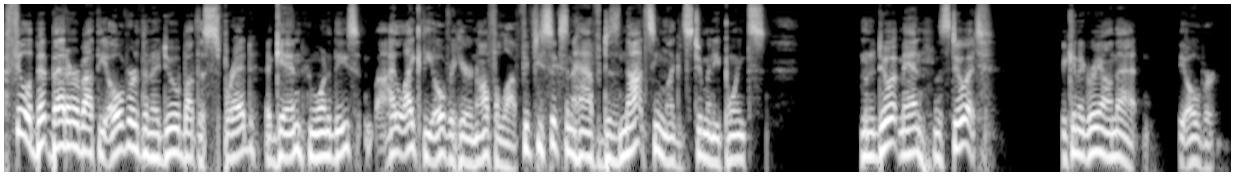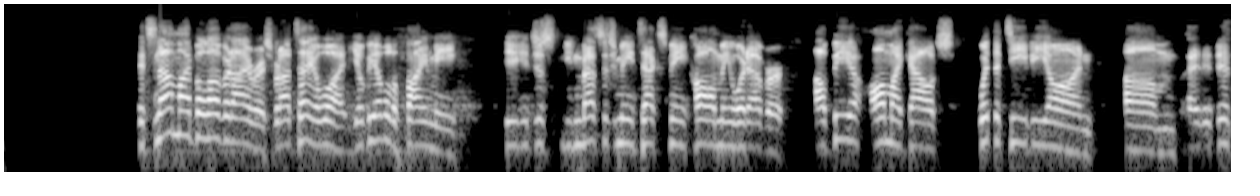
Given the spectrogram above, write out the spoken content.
I feel a bit better about the over than I do about the spread again in one of these. I like the over here an awful lot. 56 and a half does not seem like it's too many points. I'm going to do it, man. Let's do it. We can agree on that. The over. It's not my beloved Irish, but I'll tell you what, you'll be able to find me. You can just you can message me, text me, call me, whatever. I'll be on my couch with the TV on. Um, this,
